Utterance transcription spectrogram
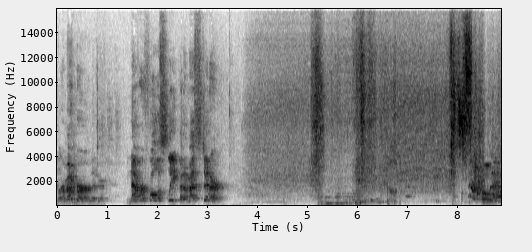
Remember, never fall asleep at a mess dinner. Oh.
